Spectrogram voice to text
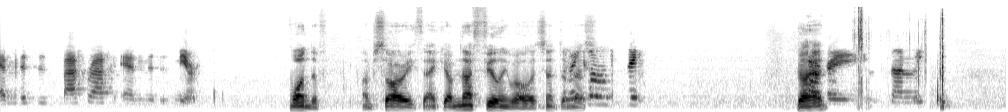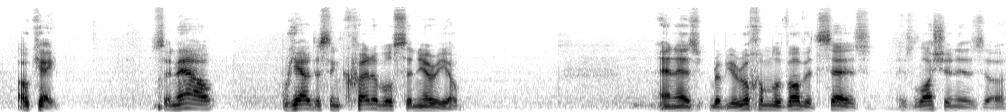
and Mrs. Bachrach and Mrs. Mir. Wonderful. I'm sorry. Thank you. I'm not feeling well. I sent a message. Go ahead. Okay. So now we have this incredible scenario. And as Rabbi Yerucham Levovitz says, his Lashon is uh,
